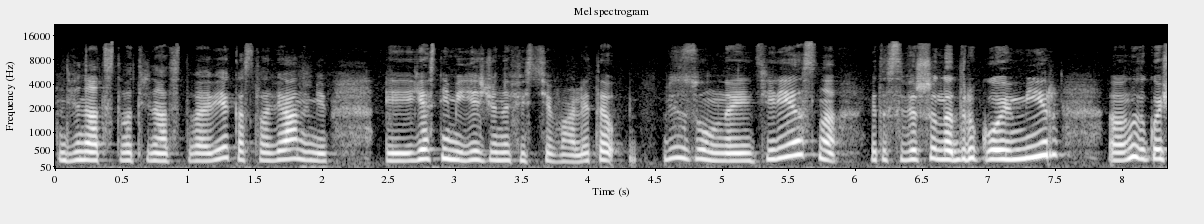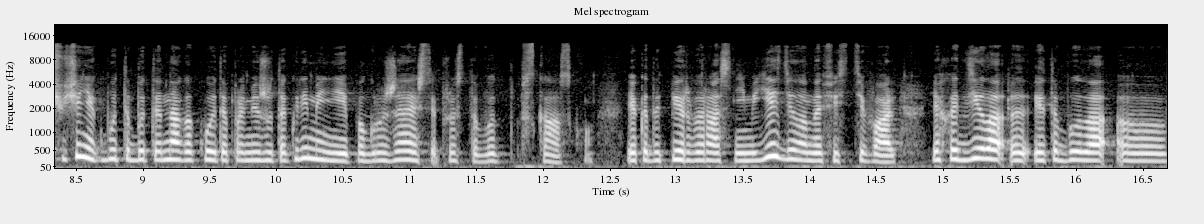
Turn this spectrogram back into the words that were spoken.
12-13 века славянами, и я с ними езжу на фестиваль. Это безумно интересно, это совершенно другой мир, ну, такое ощущение, как будто бы ты на какой-то промежуток времени погружаешься просто вот в сказку. Я когда первый раз с ними ездила на фестиваль, я ходила, э, это было э,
